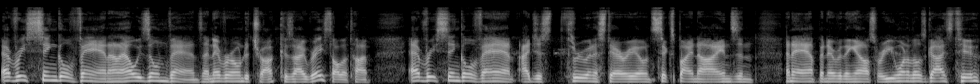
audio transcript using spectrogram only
every single van, and I always owned vans. I never owned a truck because I raced all the time. Every single van, I just threw in a stereo and six by nines and an amp and everything else. Were you one of those guys too?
